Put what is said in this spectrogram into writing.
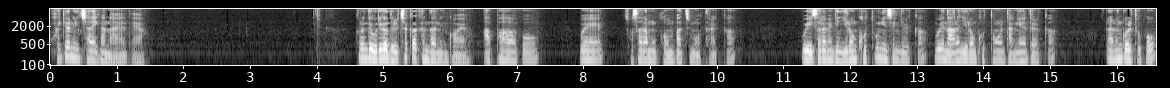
확연히 차이가 나야 돼요. 그런데 우리가 늘 착각한다는 거예요. 아파하고 왜 저 사람은 구원받지 못할까? 왜 이 사람에겐 이런 고통이 생길까? 왜 나는 이런 고통을 당해야 될까? 라는 걸 두고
